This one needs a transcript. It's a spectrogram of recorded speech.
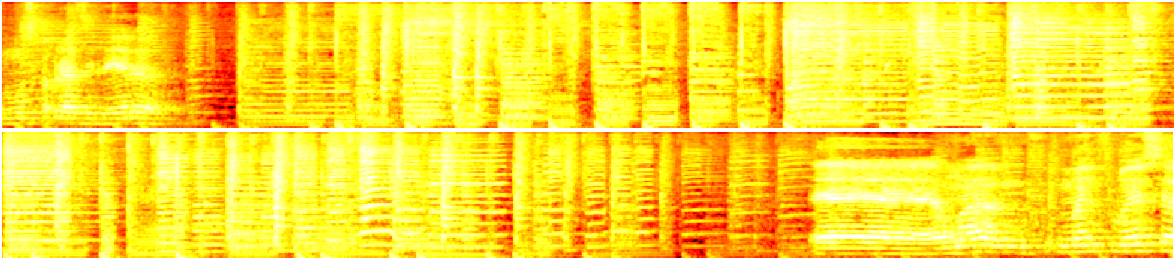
música brasileira uma, uma influência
